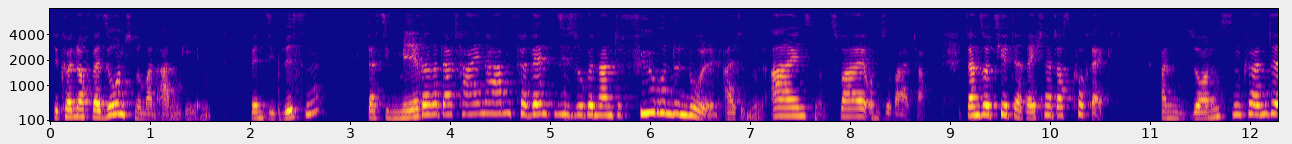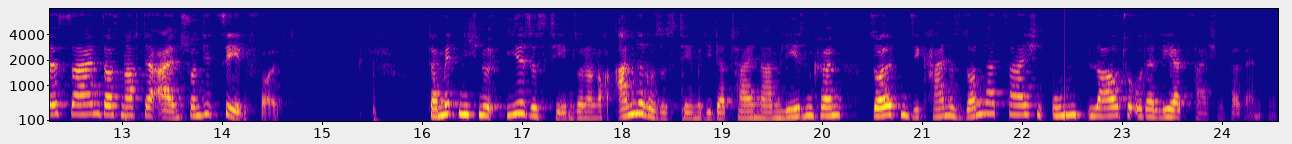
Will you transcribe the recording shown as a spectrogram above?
Sie können auch Versionsnummern angeben. Wenn Sie wissen, dass Sie mehrere Dateien haben, verwenden Sie sogenannte führende Nullen, also 01, 02 und so weiter. Dann sortiert der Rechner das korrekt. Ansonsten könnte es sein, dass nach der 1 schon die 10 folgt. Damit nicht nur Ihr System, sondern auch andere Systeme die Dateinamen lesen können, sollten Sie keine Sonderzeichen, Umlaute oder Leerzeichen verwenden.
